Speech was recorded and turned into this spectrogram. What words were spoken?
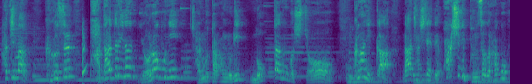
하지만 그것을 받아들이는 여러분이 잘못할 확률이 높다는 것이죠. 그러니까 나 자신에 대해 확실히 분석을 하고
